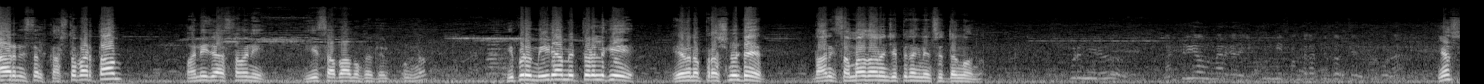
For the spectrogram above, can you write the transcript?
ఆరునిసలు కష్టపడతాం. పని చేస్తామని ఈ సభాముఖం తెలుపుకుంటున్నాం. ఇప్పుడు మీడియా మిత్రులకి ఏమైనా ప్రశ్న ఉంటే దానికి సమాధానం చెప్పేదానికి నేను సిద్ధంగా ఉన్నా. ఎస్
